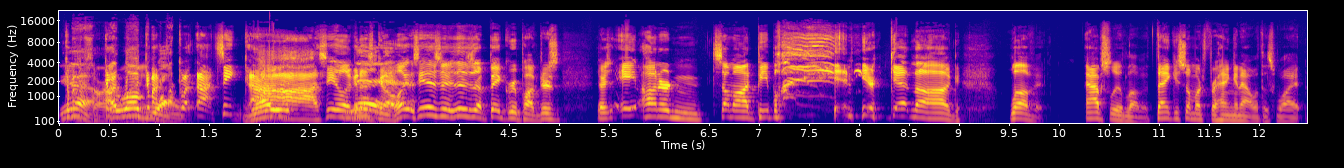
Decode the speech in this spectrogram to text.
Yeah, sorry, I love Come on. Wyatt. Come on. Ah, see, ah, see, look at us Yeah. go. Look, see, this is, this is a big group hug. There's there's 800 and some odd people in here getting the hug. Love it. Absolutely love it. Thank you so much for hanging out with us, Wyatt.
